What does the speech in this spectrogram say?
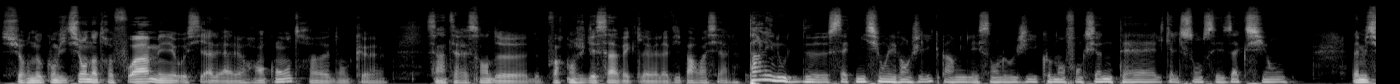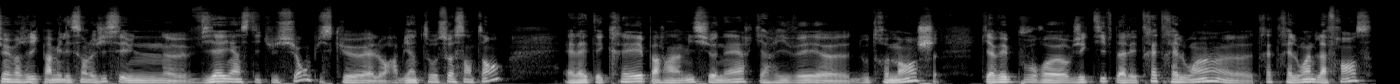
sur nos convictions, notre foi, mais aussi aller à leur rencontre. Euh, donc c'est intéressant de, de, pouvoir conjuguer ça avec la, vie paroissiale. Parlez-nous de cette mission évangélique parmi les 100 logis. Comment fonctionne-t-elle? Quelles sont ses actions? La mission évangélique parmi les 100 logis, c'est une euh, vieille institution puisqu'elle aura bientôt 60 ans. Elle a été créée par un missionnaire qui arrivait euh, d'outre-Manche, qui avait pour euh, objectif d'aller très très loin, très très loin de la France,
